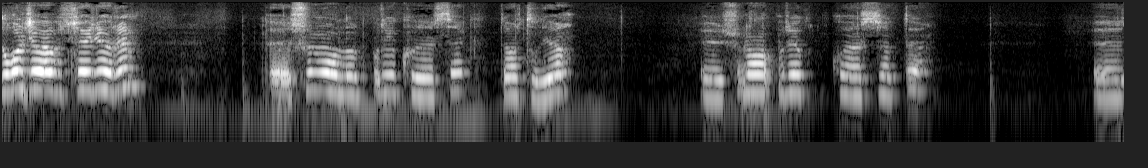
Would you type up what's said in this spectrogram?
Doğru cevabı söylüyorum. Ee, şunu alıp buraya koyarsak 4 oluyor. Ee, şunu buraya koyarsak da e,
